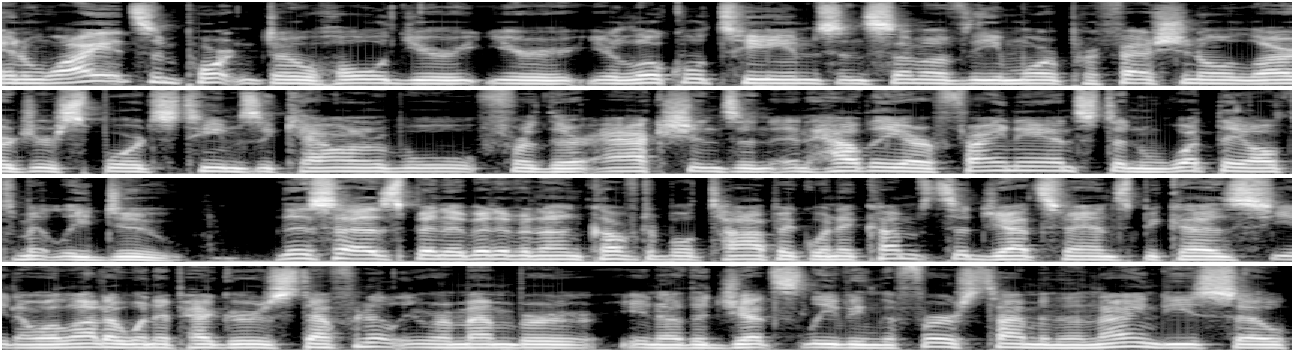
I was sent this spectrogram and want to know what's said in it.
and why it's important to hold your, your, your local teams and some of the more professional, larger sports teams accountable for their actions and, and how they are financed and what they ultimately do. This has been a bit of an uncomfortable topic when it comes to Jets fans because, you know, a lot of Winnipeggers definitely remember, you know, the Jets leaving the first time in the 90s. So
